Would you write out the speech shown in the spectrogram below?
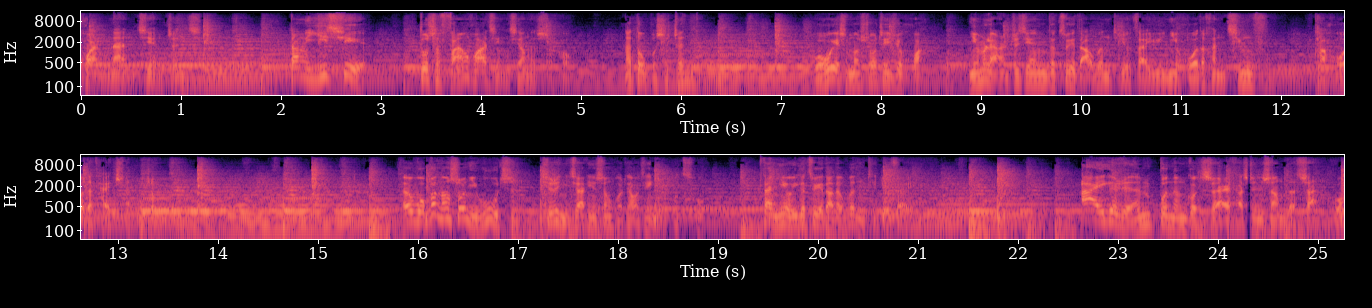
患难见真情。”当一切都是繁华景象的时候，那都不是真的。我为什么说这句话？你们两人之间的最大问题就在于你活得很轻浮，他活得太沉重。呃，我不能说你物质，其实你家庭生活条件也不错，但你有一个最大的问题就在于。爱一个人不能够只爱他身上的闪光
